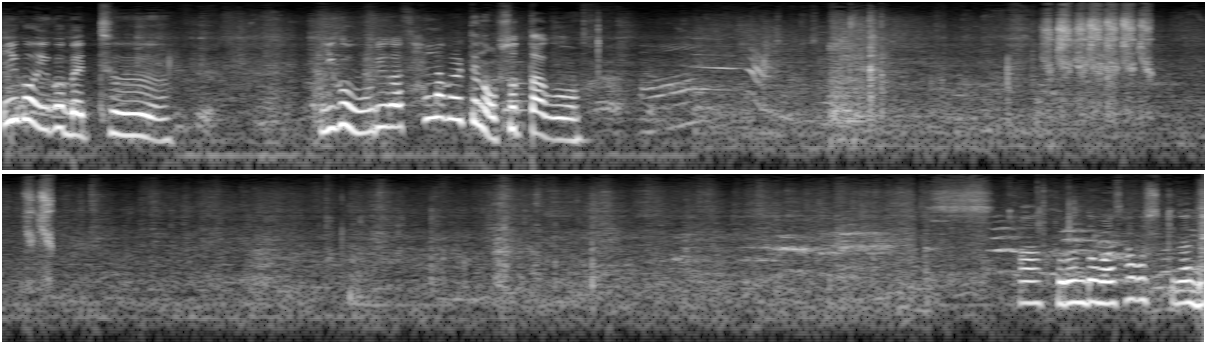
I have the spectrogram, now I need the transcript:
이거 이거 매트 이거 우리가 살라고 할 때는 없었다고 아 그런 도마 사고 싶긴 한데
